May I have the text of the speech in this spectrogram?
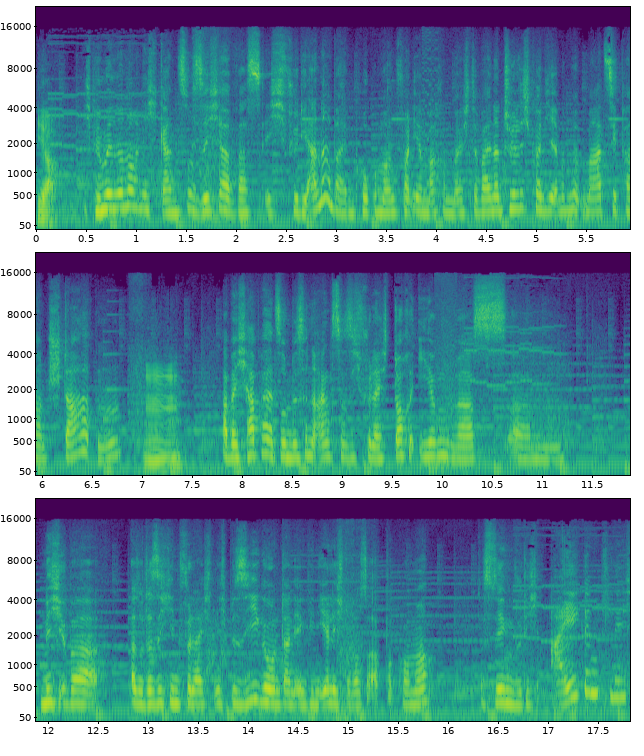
Ja. Ich bin mir nur noch nicht ganz so sicher, was ich für die anderen beiden Pokémon von ihr machen möchte, weil natürlich könnte ich einfach mit Marzipan starten, Mhm. aber ich habe halt so ein bisschen Angst, dass ich vielleicht doch irgendwas ähm, nicht über, also dass ich ihn vielleicht nicht besiege und dann irgendwie ein Irrlicht oder so abbekomme. Deswegen würde ich eigentlich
